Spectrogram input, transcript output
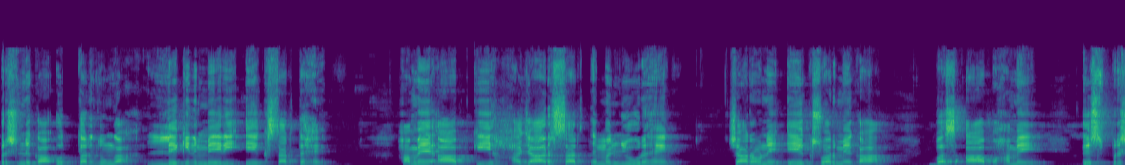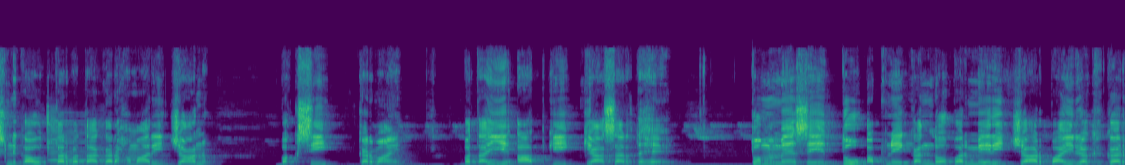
प्रश्न का उत्तर दूँगा, लेकिन मेरी एक शर्त है। हमें आपकी हज़ार शर्त मंजूर हैं। चारों ने एक स्वर में कहा, बस आप हमें इस प्रश्न का उत्तर बताकर हमारी जान बख्शी करवाएँ। बताइए आपकी क्या शर्त है? तुम में से दो अपने कंधों पर मेरी चारपाई रखकर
